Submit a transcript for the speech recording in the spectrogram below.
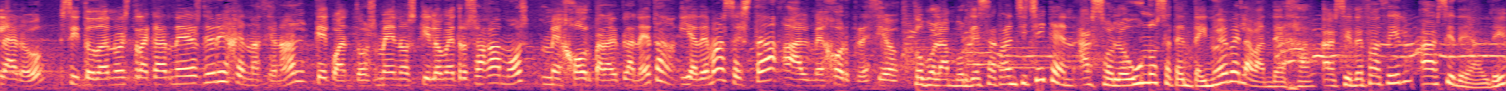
Claro, si toda nuestra carne es de origen nacional, que cuantos menos kilómetros hagamos, mejor para el planeta. Y además está al mejor precio. Como la hamburguesa Crunchy Chicken a solo 1,79 la bandeja. Así de fácil, así de Aldi.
